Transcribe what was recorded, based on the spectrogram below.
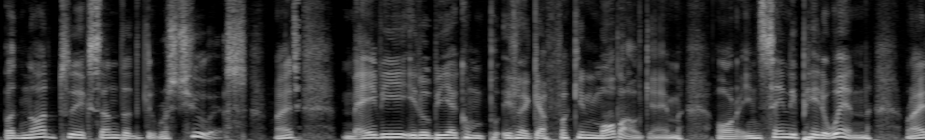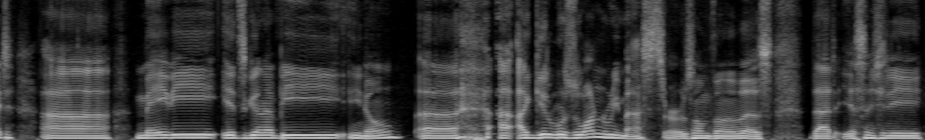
But not to the extent that Guild Wars 2 is, right? Maybe it'll be a complete, like a fucking mobile game or insanely pay to win, right? Uh, maybe it's gonna be, you know, uh, a, Guild Wars 1 remaster or something like this that essentially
